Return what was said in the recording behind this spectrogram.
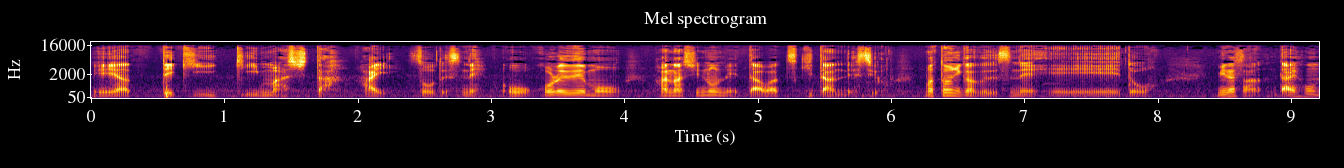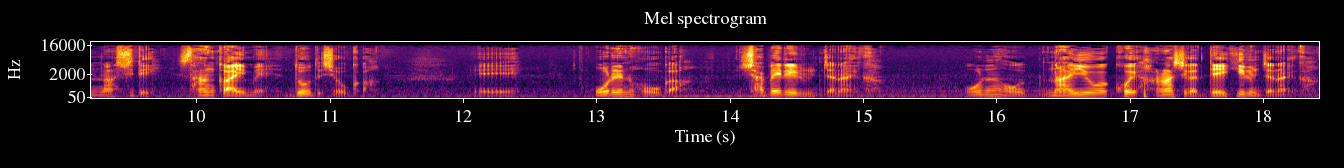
えー、やってきました。はい、そうですね。おこれでも話のネタは尽きたんですよ。まあ、とにかくですね、えーと、皆さん、台本なしで3回目、どうでしょうか？えー、俺の方が喋れるんじゃないか。俺の方内容が濃い話ができるんじゃないか。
